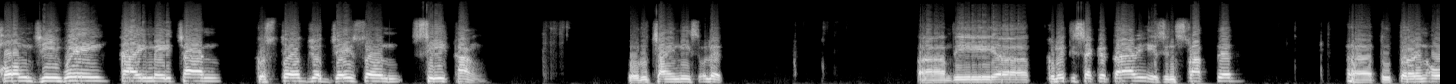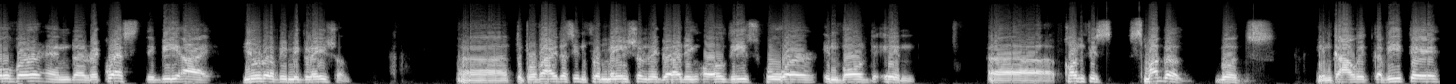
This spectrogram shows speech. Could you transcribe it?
Hong Ji Wei, Kai Mei Chan, Custodio Jason Si Kang. Puro Chinese ulit. Uh, the uh, committee secretary is instructed uh, to turn over and uh, request the BI, Bureau of Immigration, uh, to provide us information regarding all these who were involved in uh, smuggled goods in Kawit, Cavite,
